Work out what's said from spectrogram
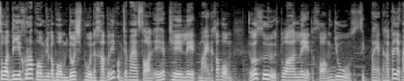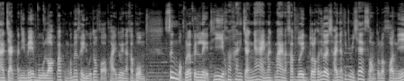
สวัสดีครับผมอยู่กับผมดูชพูนะครับ วันนี้ผมจะมาสอน AFK เลดใหม่นะครับผมหรือก็คือตัวเลดของ U18 นะครับถ้าจะมาจากอนิเมะบูล็อกป่ะผมก็ไม่เคยดูต้องขออภัยด้วยนะครับผม ซึ่งบอกเลยว่าเป็นเลดที่ค่อนข้างที่จะง่ายมากๆนะครับ โดยตัวละครที่เราใช้เนี่ยก็จะมีแค่ 2 ตัวละครนี้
